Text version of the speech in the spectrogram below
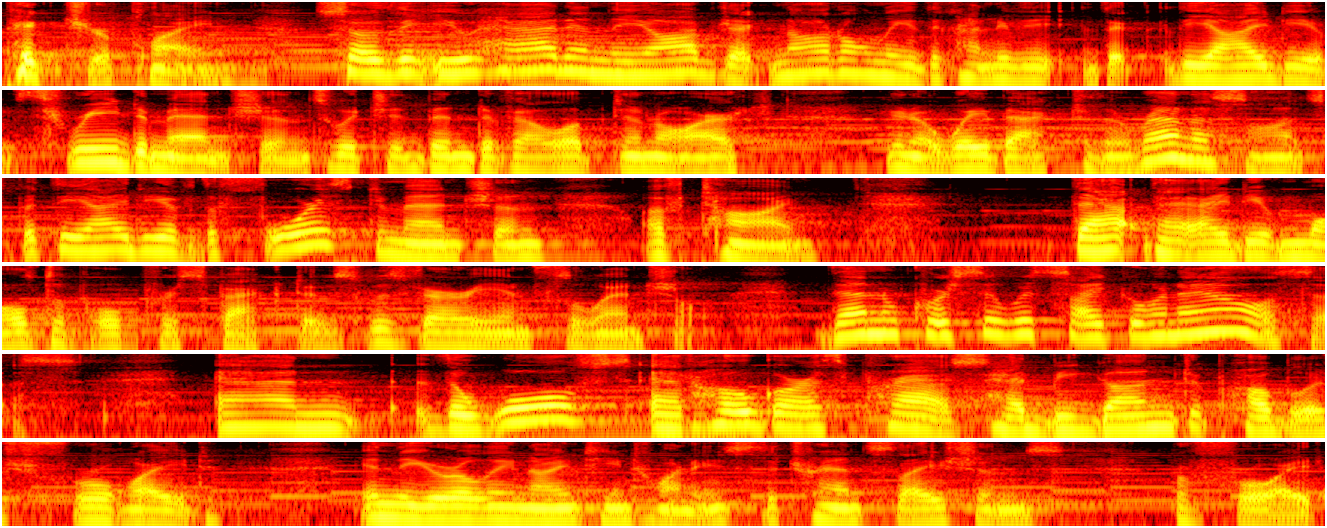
picture plane. So that you had in the object not only the kind of the, the, idea of three dimensions which had been developed in art you know way back to the renaissance but the idea of the fourth dimension of time. That, that idea of multiple perspectives was very influential. Then of course there was psychoanalysis and the Woolfs at Hogarth Press had begun to publish Freud in the early 1920s, the translations of Freud.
